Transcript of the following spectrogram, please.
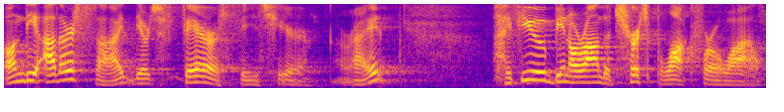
On the other side, there's Pharisees here, all right? If you've been around the church block for a while,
